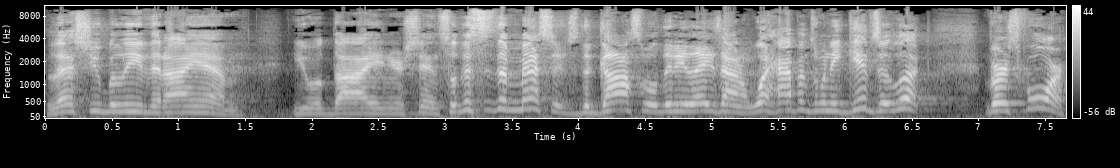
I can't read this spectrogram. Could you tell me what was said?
Unless you believe that I am, you will die in your sins. So, this is the message, the gospel that he lays out. And what happens when he gives it? Look, Verse 4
